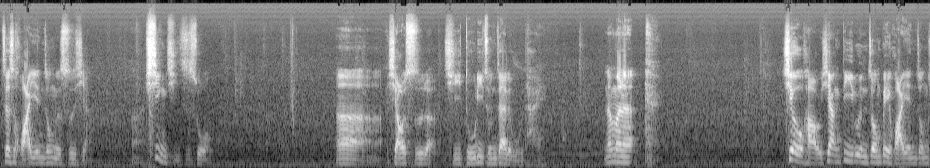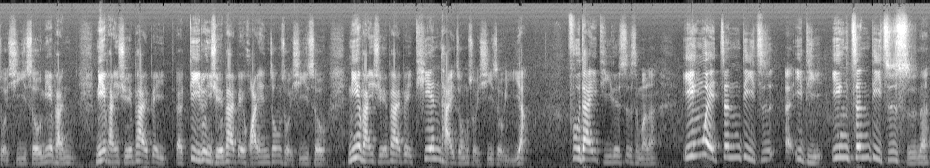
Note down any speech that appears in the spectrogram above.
这是华严中的思想，啊，兴起之说，啊，消失了其独立存在的舞台。那么呢，就好像地论中被华严中所吸收，涅盘涅盘学派被呃地论学派被华严中所吸收，涅盘学派被天台中所吸收一样。附带一提的是什么呢？因为真谛之呃一体，因真谛之时呢，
